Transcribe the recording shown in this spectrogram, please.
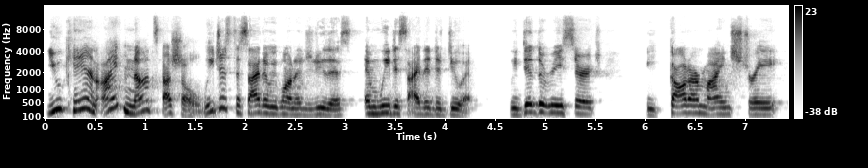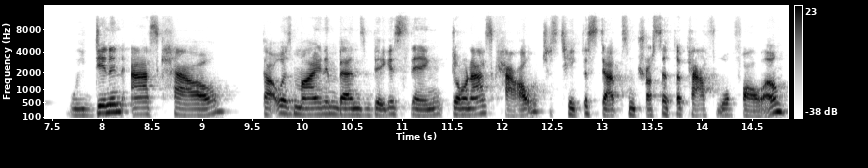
You can. I am not special. We just decided we wanted to do this, and we decided to do it. We did the research. We got our mind straight. We didn't ask how. That was mine and Ben's biggest thing. Don't ask how, just take the steps and trust that the path will follow.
